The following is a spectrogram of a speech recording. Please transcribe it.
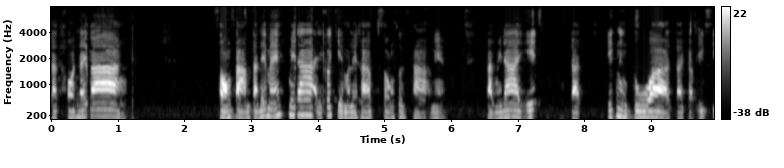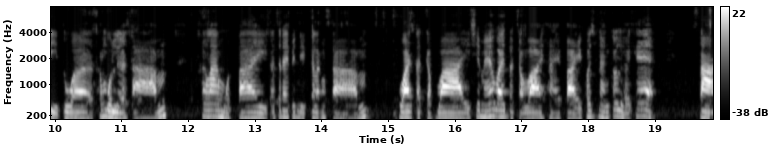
ตัดทอนได้บ้างสองสามตัดได้ไหม ไม่ได้ก็เขียนมาเลยครับสองส่วนสามเนี่ย ตัดไม่ได้ x ตัด x หนึ่งตัว ตัดกับ x สี่ตัว ข้างบนเหลือสามข้างล่างหมดไป ก็จะได้เป็น x กำลังสาม y ตัดกับ y ใช่ไหม y ตัดกับ y หายไป เพราะฉะนั้นก็เหลือแค่สาม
